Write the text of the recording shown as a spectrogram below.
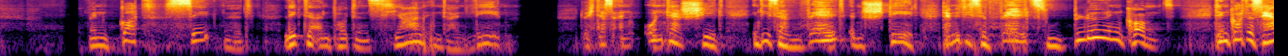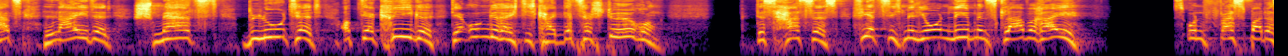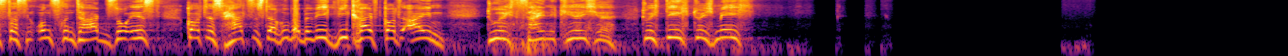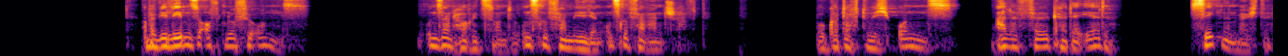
Wenn Gott segnet, legt er ein Potenzial in dein Leben durch das ein Unterschied in dieser Welt entsteht, damit diese Welt zu blühen kommt. Denn Gottes Herz leidet, schmerzt, blutet, ob der Kriege, der Ungerechtigkeit, der Zerstörung, des Hasses. 40 Millionen leben in Sklaverei. Es ist unfassbar, dass das in unseren Tagen so ist. Gottes Herz ist darüber bewegt. Wie greift Gott ein? Durch seine Kirche, durch dich, durch mich. Aber wir leben so oft nur für uns, unseren Horizont, unsere Familien, unsere Verwandtschaft, wo Gott doch durch uns alle Völker der Erde segnen möchte.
